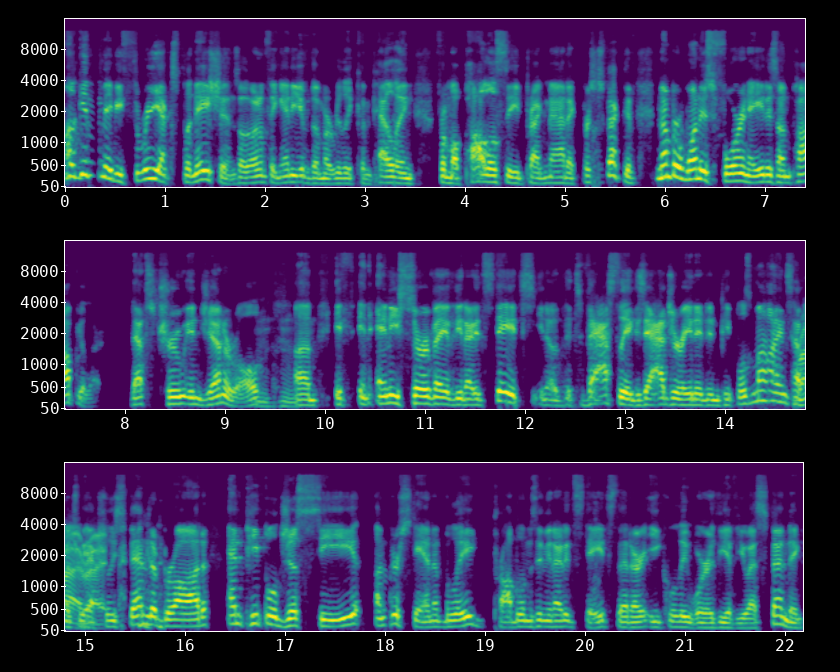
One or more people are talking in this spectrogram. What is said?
I'll give maybe three explanations, although I don't think any of them are really compelling from a policy pragmatic perspective. Number one is foreign aid is unpopular. That's true in general. Mm-hmm. Um, if in any survey of the United States, you know, that's vastly exaggerated in people's minds how right, much we right. actually spend abroad, and people just see, understandably, problems in the United States that are equally worthy of U.S. spending.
